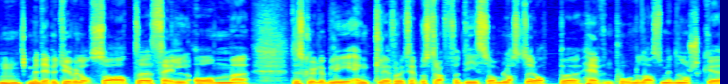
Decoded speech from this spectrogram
Mm. Men det betyr vel også at eh, selv om eh, det skulle bli enklere for å straffe de som laster opp hevnporno, da, som i det norske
